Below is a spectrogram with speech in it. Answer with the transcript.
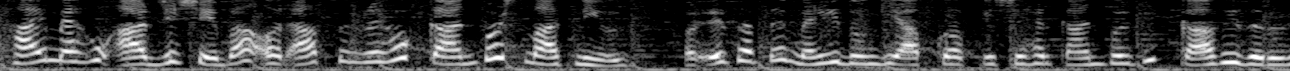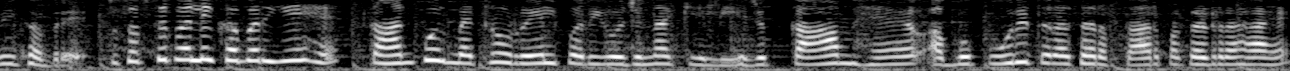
हाय, मैं हूँ आरजे शेबा और आप सुन रहे हो कानपुर स्मार्ट न्यूज़। और इस हफ़्ते मैं ही दूँगी आपको आपके शहर कानपुर की काफ़ी ज़रूरी खबरें। तो सबसे पहली खबर ये है, कानपुर मेट्रो रेल परियोजना के लिए जो काम है, अब वो पूरी तरह से रफ्तार पकड़ रहा है।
